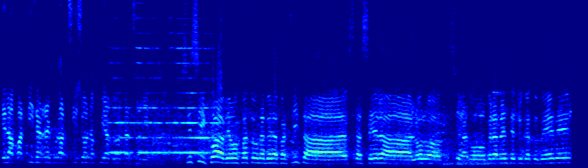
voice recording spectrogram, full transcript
della partita in regular season qui a Grottazzolino. Sì, sì, qua abbiamo fatto una bella partita, stasera loro sì, hanno veramente giocato bene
